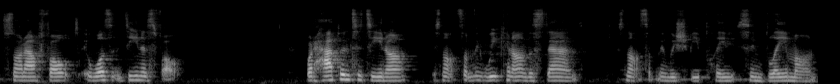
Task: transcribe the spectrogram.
It's not our fault. It wasn't Dina's fault. What happened to Dina is not something we can understand. It's not something we should be placing blame on.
